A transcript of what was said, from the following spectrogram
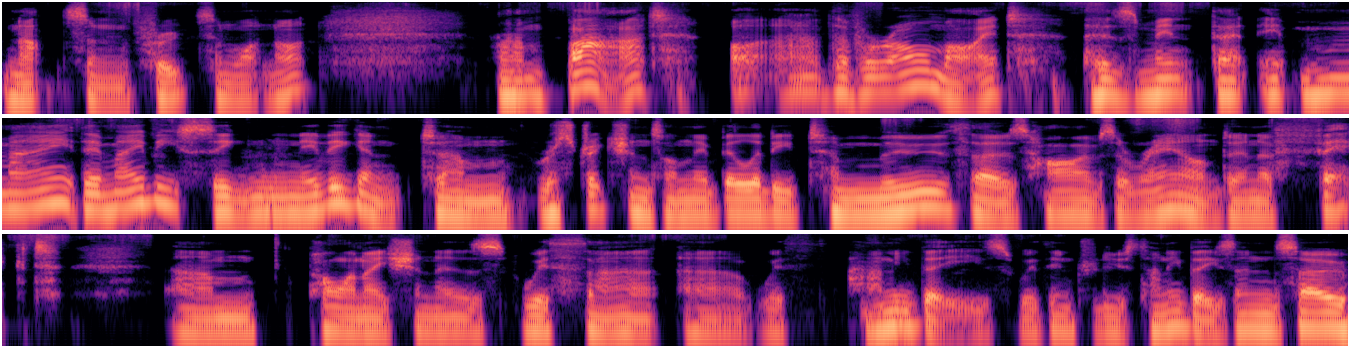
nuts and fruits and whatnot. Um, but uh, the varroa mite has meant that it may there may be significant um, restrictions on the ability to move those hives around and affect um, pollination as with uh, uh, with honeybees, with introduced honeybees, and so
